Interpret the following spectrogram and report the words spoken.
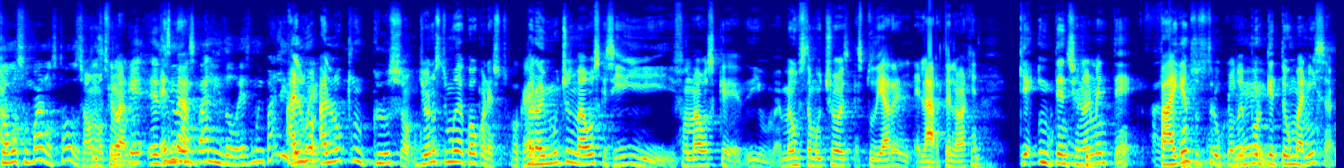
Somos humanos todos. Somos humanos. Creo que es, muy válido, es muy válido. Algo, algo que incluso, yo no estoy muy de acuerdo con esto, pero hay muchos magos que sí, son magos que me gusta mucho estudiar el, el arte, la magia, que intencionalmente fallan sus trucos porque te humanizan.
